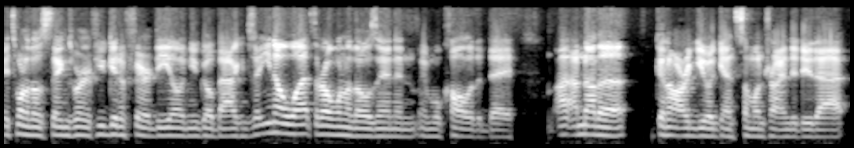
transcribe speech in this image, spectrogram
it's one of those things where if you get a fair deal and you go back and say, you know what, throw one of those in and, and we'll call it a day. I, am not a, gonna argue against someone trying to do that.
